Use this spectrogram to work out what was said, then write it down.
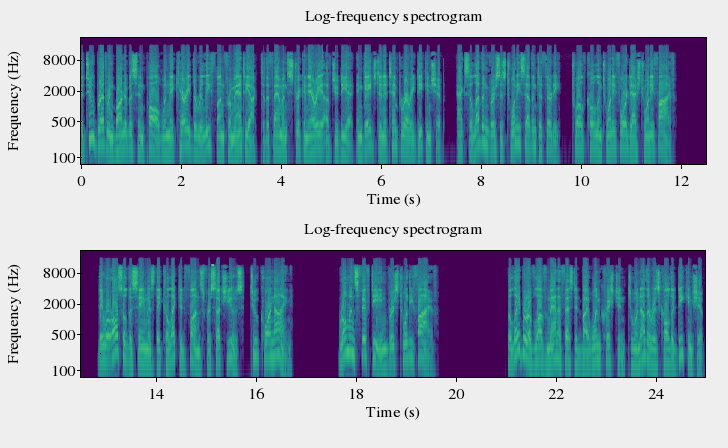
The two brethren Barnabas and Paul, when they carried the relief fund from Antioch to the famine stricken area of Judea, engaged in a temporary deaconship, Acts 11 verses 27 to 30, 12 colon 24 25. They were also the same as they collected funds for such use. 2 Cor 9. Romans 15 verse 25. The labor of love manifested by one Christian to another is called a deaconship.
